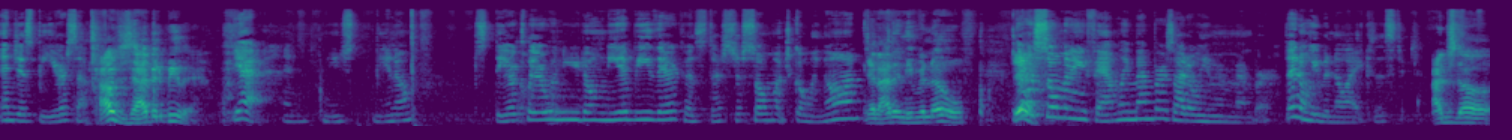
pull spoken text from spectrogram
and just be yourself. I was just happy to be there. Yeah, and you you know steer clear when you don't need to be there because there's just so much going on. And I didn't even know. There Yeah, were so many family members I don't even remember. They don't even know I existed. I just know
